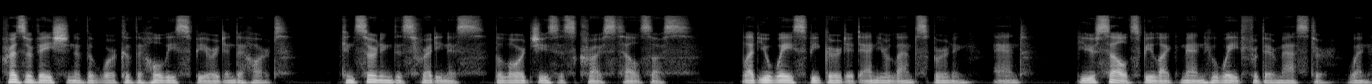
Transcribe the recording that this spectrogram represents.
preservation of the work of the Holy Spirit in the heart. Concerning this readiness, the Lord Jesus Christ tells us, Let your waist be girded and your lamps burning, and yourselves be like men who wait for their master, when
